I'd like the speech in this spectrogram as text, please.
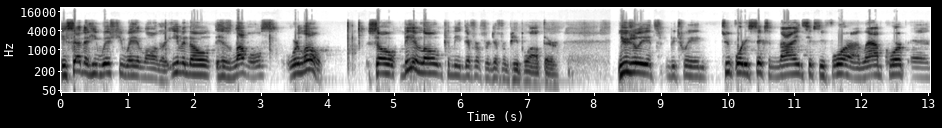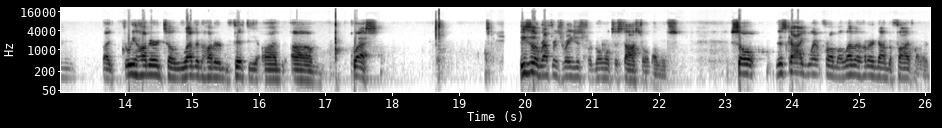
he said that he wished he waited longer, even though his levels were low. So being low can be different for different people out there. Usually it's between 246 and 964 on LabCorp and like 300 to 1150 on um, Quest. These are the reference ranges for normal testosterone levels. So this guy went from 1100 down to 500.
